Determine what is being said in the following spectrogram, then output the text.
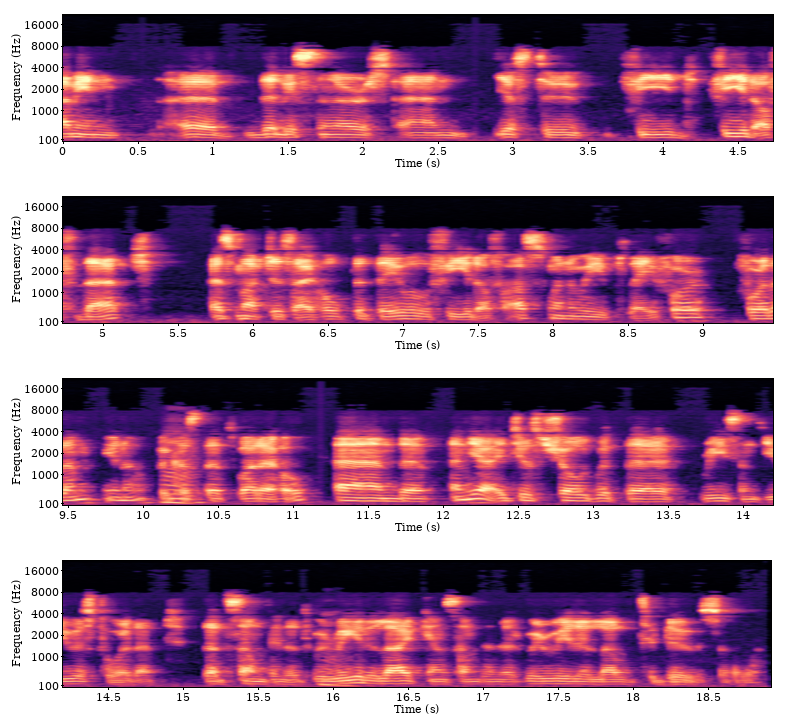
I mean uh, the listeners, and just to feed feed off that as much as I hope that they will feed off us when we play for for them, you know, because mm. that's what I hope. And uh, and yeah, it just showed with the recent US tour that that's something that we mm. really like and something that we really love to do. So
